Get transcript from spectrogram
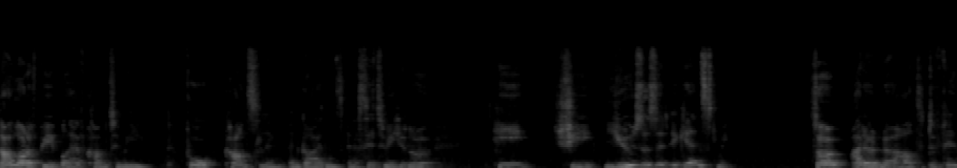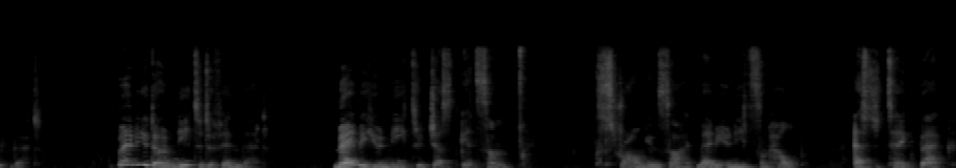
Now, a lot of people have come to me for counseling and guidance, and they said to me, you know, he, she uses it against me. So I don't know how to defend that. Maybe you don't need to defend that. Maybe you need to just get some strong inside. Maybe you need some help as to take back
